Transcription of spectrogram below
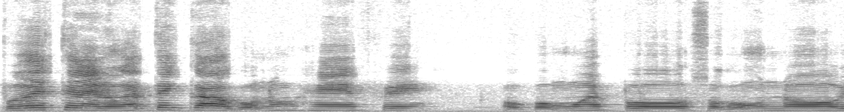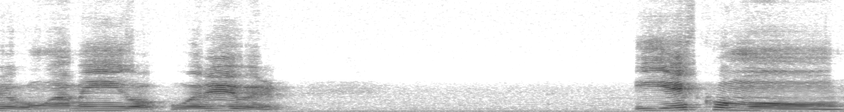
puedes tener un altercado con un jefe o con un esposo, con un novio, con un amigo, whatever. Y es como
